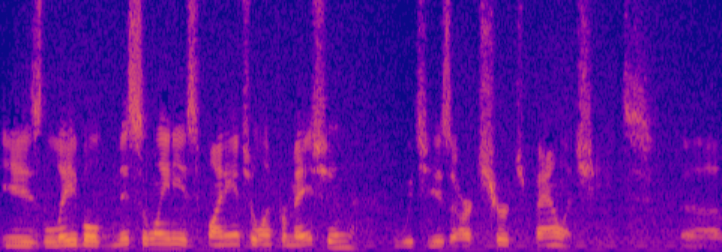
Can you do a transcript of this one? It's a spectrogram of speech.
is labeled miscellaneous financial information, which is our church balance sheets. Um,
